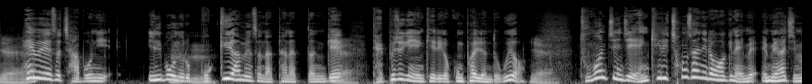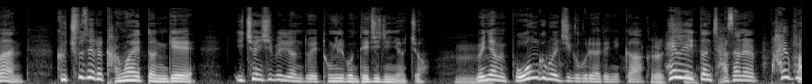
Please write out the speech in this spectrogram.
예. 해외에서 자본이 일본으로 음. 복귀하면서 나타났던 게 예. 대표적인 엔캐리가 08년도고요. 예. 두 번째 이제 엔캐리 청산이라고 하기는 애매, 애매하지만 그 추세를 강화했던 게 2011년도에 동일본 대지진이었죠. 음. 왜냐하면 보험금을 지급을 해야 되니까 그렇지. 해외에 있던 자산을 팔고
